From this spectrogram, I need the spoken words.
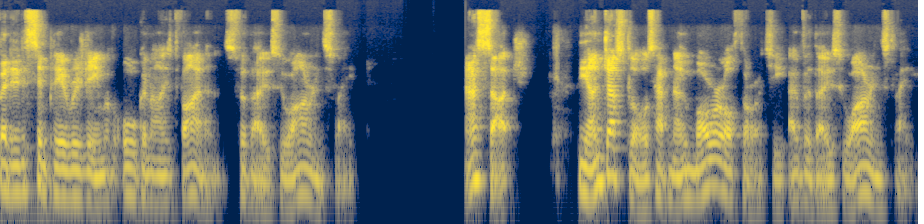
but it is simply a regime of organized violence for those who are enslaved. As such, the unjust laws have no moral authority over those who are enslaved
